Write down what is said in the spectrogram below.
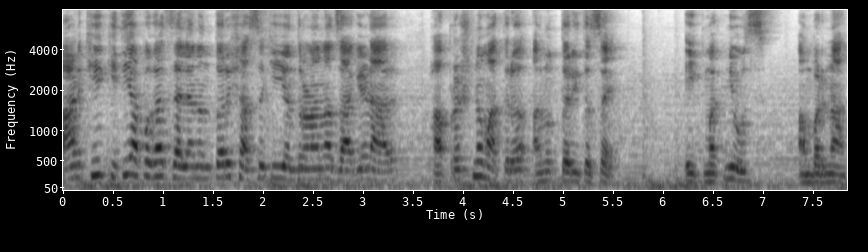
आणखी किती अपघात झाल्यानंतर शासकीय यंत्रणांना जाग येणार हा प्रश्न मात्र अनुत्तरितच आहे. एकमत न्यूज अंबरनाथ.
